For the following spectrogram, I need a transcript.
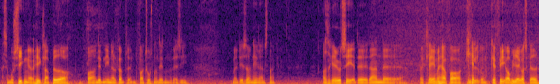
Altså musikken er jo helt klart bedre fra 1991 end fra 2019, vil jeg sige. Men det er så en helt anden snak. Og så kan jeg jo se, at øh, der er en øh, reklame her for Kelvin Café oppe i Jægersgade.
